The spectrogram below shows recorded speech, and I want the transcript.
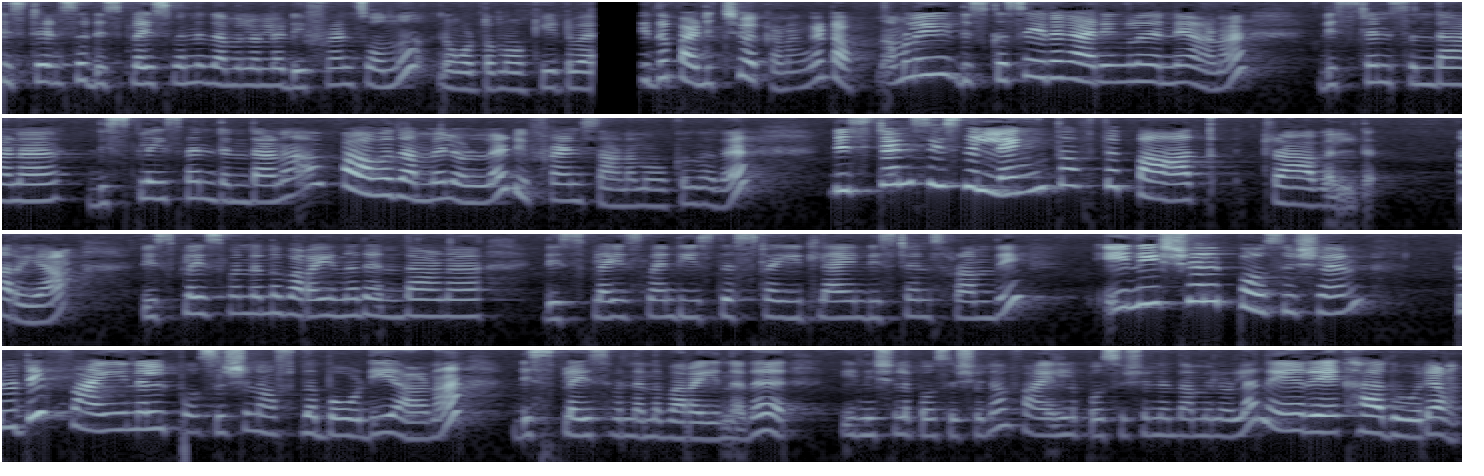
ഡിസ്റ്റൻസ് ഡിസ്പ്ലേസ്മെന്റും തമ്മിലുള്ള ഡിഫറൻസ് ഒന്ന് നോട്ട് നോക്കിയിട്ട് വരാം. ഇത് പഠിച്ചു വെക്കണം കേട്ടോ. നമ്മൾ ഈ ഡിസ്കസ് ചെയ്ത കാര്യങ്ങൾ തന്നെയാണ്. ഡിസ്റ്റൻസ് എന്താണ്? ഡിസ്പ്ലേസ്മെന്റ് എന്താണ്? അപ്പോൾ അവ തമ്മിലുള്ള ഡിഫറൻസ് ആണ് നോക്കുന്നത്. Distance is the length of the path travelled അറിയാം? ഡിസ്പ്ലേസ്മെന്റ് എന്ന് പറയുന്നത് എന്താണ്? Displacement is the straight line distance from the initial position to the final position of the ബോഡിയാണ് ഡിസ്പ്ലേസ്മെന്റ് എന്ന് പറയുന്നത്. ഇനീഷ്യൽ പൊസിഷനും ഫൈനൽ പൊസിഷനും തമ്മിലുള്ള നേരേഖാ ദൂരം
